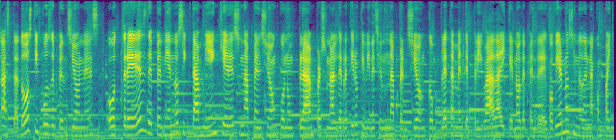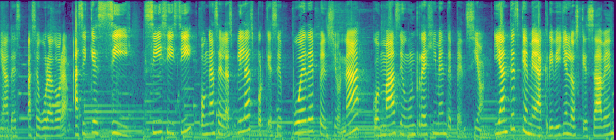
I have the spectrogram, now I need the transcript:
hasta dos tipos de pensiones o tres, dependiendo si también quieres una pensión con un plan personal de retiro que viene siendo una pensión completamente privada y que no depende del gobierno, sino de una compañía de aseguradora. Así que sí, sí, sí, sí, pónganse las pilas porque se puede pensionar con más de un régimen de pensión. Y antes que me acribillen los que saben,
